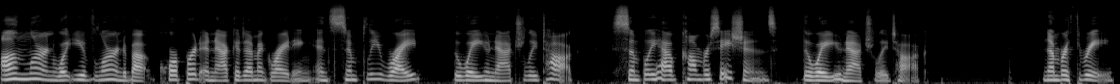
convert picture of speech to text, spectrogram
Unlearn what you've learned about corporate and academic writing and simply write the way you naturally talk. Simply have conversations the way you naturally talk. Number three,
